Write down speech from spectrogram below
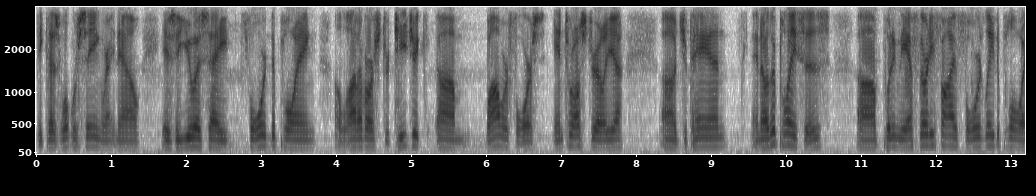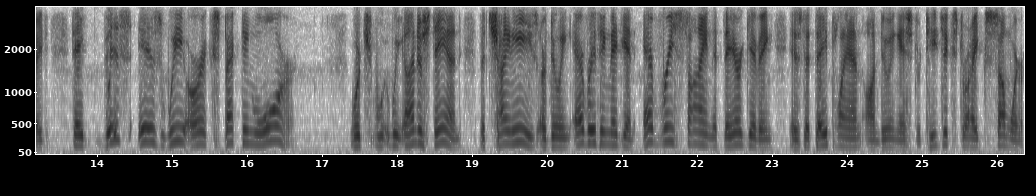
because what we're seeing right now is the USA forward deploying a lot of our strategic um, bomber force into Australia, uh, Japan, and other places, uh, putting the F-35 forwardly deployed. They, this is we are expecting war which we understand the Chinese are doing everything they can. Every sign that they are giving is that they plan on doing a strategic strike somewhere.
